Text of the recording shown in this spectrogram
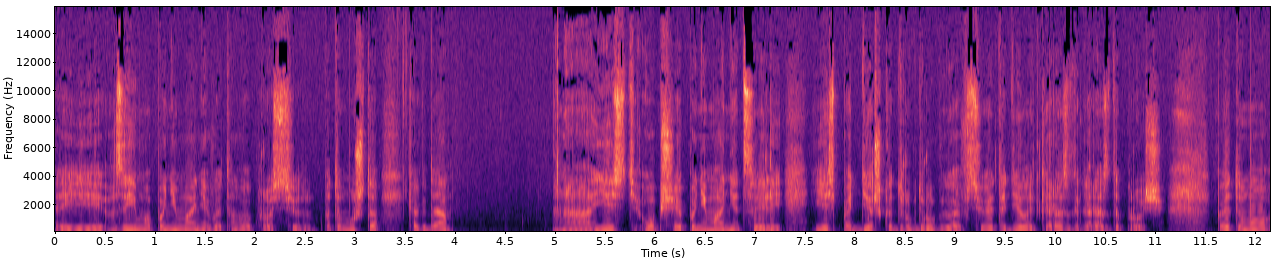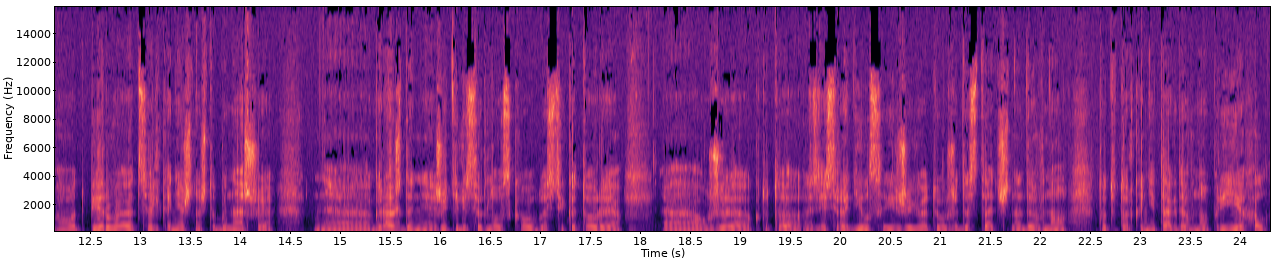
и взаимопонимание в этом вопросе. Потому что когда есть общее понимание целей, есть поддержка друг друга, все это делать гораздо-гораздо проще. Поэтому вот первая цель, конечно, чтобы наши э, граждане, жители Свердловской области, которые э, уже кто-то здесь родился и живет и уже достаточно давно, кто-то только не так давно приехал,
